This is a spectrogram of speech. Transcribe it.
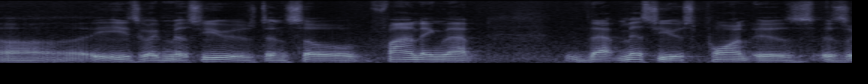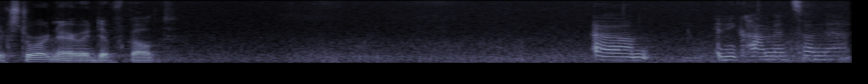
uh, easily misused. And so finding that, that misuse point is, is extraordinarily difficult. Any comments on that?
